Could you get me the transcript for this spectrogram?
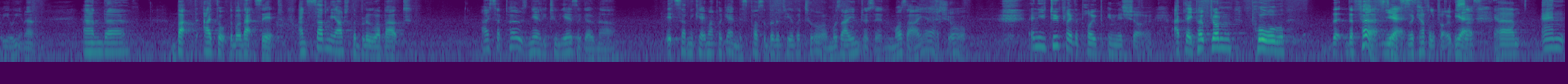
for you, you know. And, uh, but I thought, well, that's it. And suddenly, out of the blue, about, I suppose, nearly two years ago now, it suddenly came up again, this possibility of a tour. And was I interested? And was I? Yeah, sure. And you do play the Pope in this show. I play Pope John Paul the, the first, yes. there's a couple of popes. Yes, so, yeah. um, and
